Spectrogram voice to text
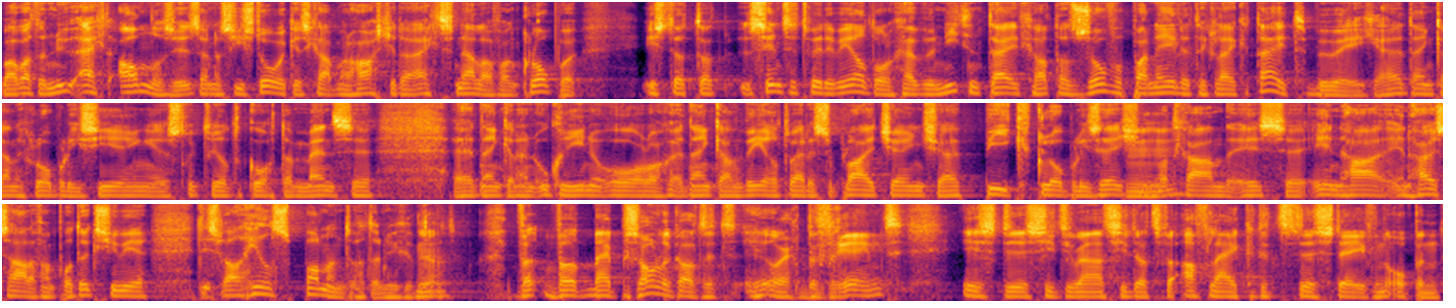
Maar wat er nu echt anders is, en als historicus gaat mijn hartje daar echt sneller van kloppen is dat, dat sinds de Tweede Wereldoorlog hebben we niet een tijd gehad dat zoveel panelen tegelijkertijd bewegen. Hè. Denk aan de globalisering, structureel tekort aan mensen. Eh, denk aan een Oekraïne-oorlog. Denk aan wereldwijde supply chains, hè. peak globalization, mm -hmm. wat gaande is. In, in huis halen van productie weer. Het is wel heel spannend wat er nu gebeurt. Ja. Wat, wat mij persoonlijk altijd heel erg bevreemdt, is de situatie dat we aflijken te steven op een,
